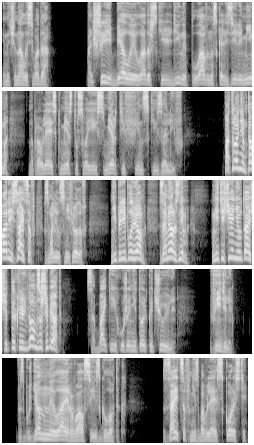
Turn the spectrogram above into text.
и начиналась вода. Большие белые ладожские льдины плавно скользили мимо, направляясь к месту своей смерти в Финский залив. «Потонем, товарищ Зайцев!» — взмолился Нефедов. «Не переплывем! Замерзнем! Не течение утащит, так льдом зашибет!» Собаки их уже не только чуяли, видели. Возбужденный лай рвался из глоток. Зайцев, не сбавляя скорости,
